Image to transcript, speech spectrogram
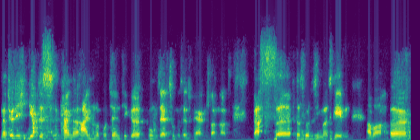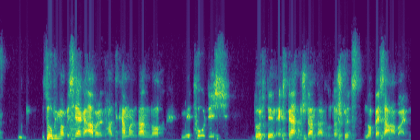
natürlich gibt es keine 100%ige Umsetzung des Expertenstandards. Das, äh, das würde es niemals geben. Aber äh, so wie man bisher gearbeitet hat, kann man dann noch methodisch durch den Expertenstandard unterstützt noch besser arbeiten.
